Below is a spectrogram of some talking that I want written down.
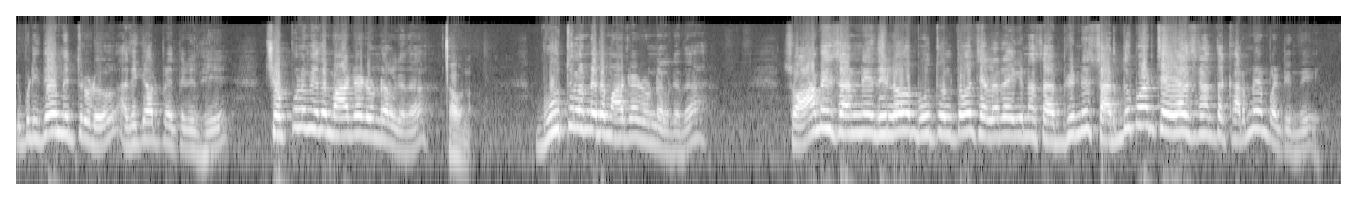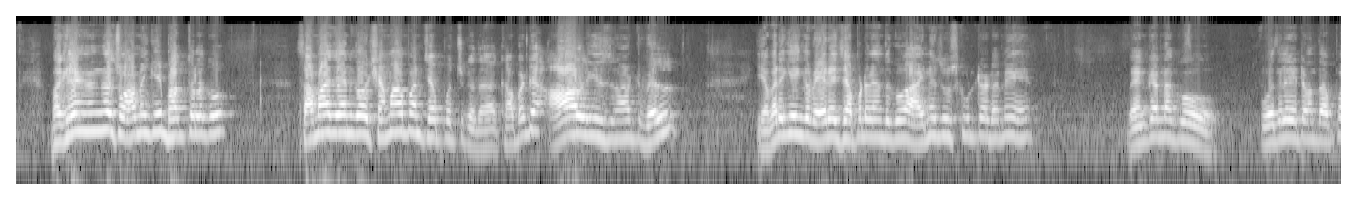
ఇప్పుడు ఇదే మిత్రుడు అధికార ప్రతినిధి చెప్పుల మీద మాట్లాడి ఉండాలి కదా? అవును. బూతుల మీద మాట్లాడి ఉండాలి కదా? స్వామి సన్నిధిలో బూతులతో చెలరేగిన సభ్యుడిని సర్దుబాటు చేయాల్సినంత కర్మేం పట్టింది? బహిరంగంగా స్వామికి భక్తులకు సమాజానికి ఒక క్షమాపణ చెప్పొచ్చు కదా? కాబట్టి ఆల్ ఈజ్ నాట్ వెల్. ఎవరికి ఇంకా వేరే చెప్పడం ఎందుకు? ఆయనే చూసుకుంటాడని వెంకన్నకు వదిలేయటం తప్ప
